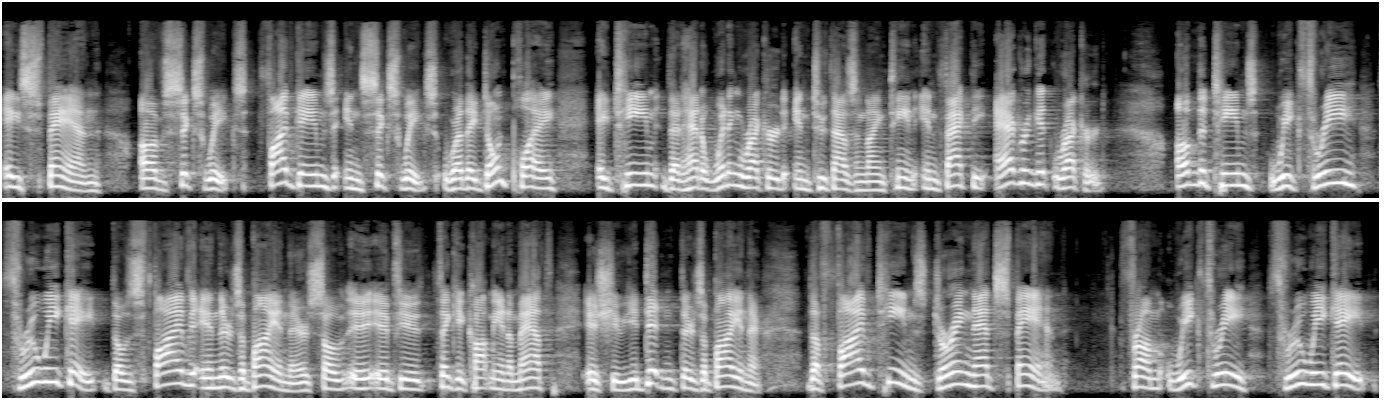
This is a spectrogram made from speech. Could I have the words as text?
a span of six weeks, five games in six weeks, where they don't play a team that had a winning record in 2019. In fact, the aggregate record of the teams week three through week eight, those five, and there's a bye in there. So if you think you caught me in a math issue, you didn't. There's a bye in there the five teams during that span from week three through week eight,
